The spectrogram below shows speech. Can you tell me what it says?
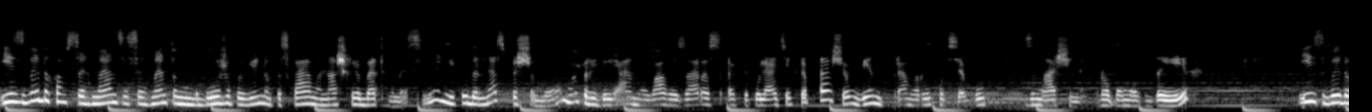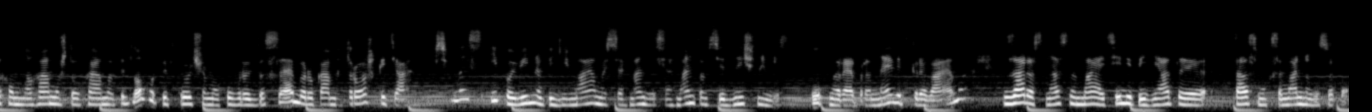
І з видихом сегмент за сегментом ми дуже повільно опускаємо наш хребет вниз. Ми нікуди не спішимо. Ми приділяємо увагу зараз артикуляції хребта, щоб він прямо рухався, був змащений. Робимо вдих. І з видихом ногами штовхаємо підлогу, підкручуємо куврик до себе, руками трошки тягнемося вниз і повільно піднімаємо сегмент за сегментом в сідничне місце. Тут ми ребра не відкриваємо. Зараз у нас немає цілі підняти таз максимально високо.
